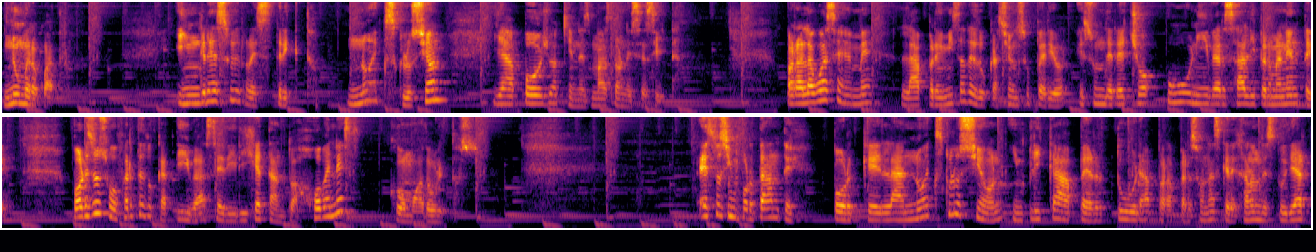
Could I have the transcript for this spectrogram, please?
Número 4. Ingreso irrestricto, no exclusión y apoyo a quienes más lo necesitan. Para la UACM, la premisa de educación superior es un derecho universal y permanente. Por eso su oferta educativa se dirige tanto a jóvenes como adultos. Esto es importante porque la no exclusión implica apertura para personas que dejaron de estudiar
